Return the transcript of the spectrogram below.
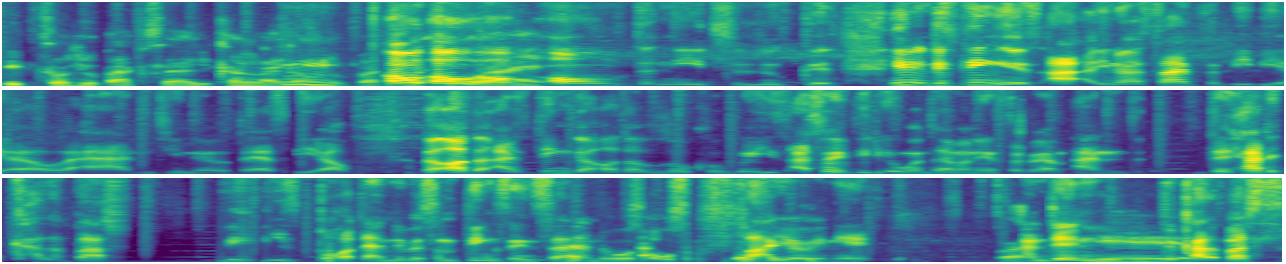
It's on your backside. You can't lie down on your backside. all, all, all, all the need to look good. You know, the thing is, uh, you know, aside from BBL and you know the SBL, the other, I think the other local ways. I saw a video one time on Instagram, and they had a calabash ladies bought, and there were some things inside, and there was also fire in it. Right. And then yeah. the calabash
